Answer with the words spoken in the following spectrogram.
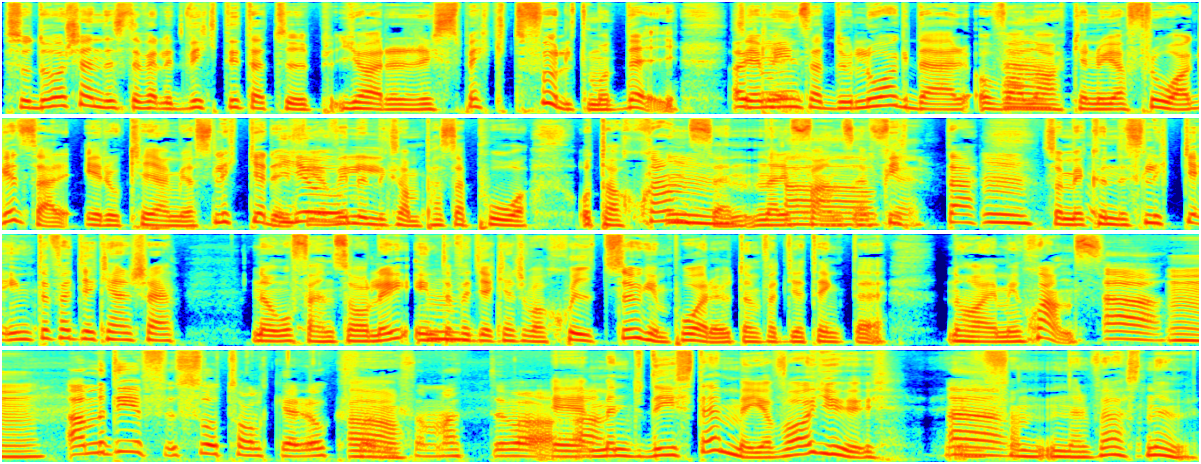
Så då kändes det väldigt viktigt att typ göra det respektfullt mot dig. Så Okej. jag minns att du låg där och var Ja. naken och jag frågade så här, är det okej om jag slickar dig? För Jo. jag ville liksom passa på att ta chansen när det Ah, fanns en okej. fitta Mm. som jag kunde slicka. Inte för att jag kanske, no offense Olli, inte Mm. för att jag kanske var skitsugen på det utan för att jag tänkte nu har jag min chans. Ja. Mm. ja men det är så tolkar jag det också. Ja. Liksom, att det var, Eh, ja. Men det stämmer, jag var ju jag är Ja. fan nervös nu.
